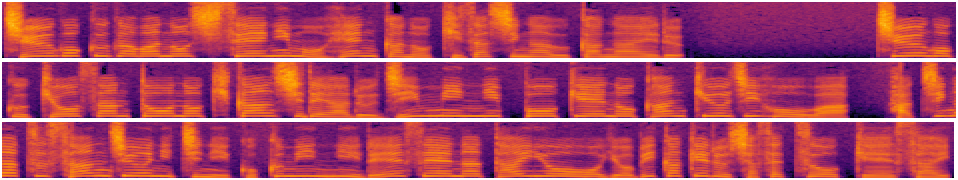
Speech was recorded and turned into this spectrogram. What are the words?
中国側の姿勢にも変化の兆しが伺える。中国共産党の機関紙である人民日報系の環球時報は、8月30日に国民に冷静な対応を呼びかける社説を掲載。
